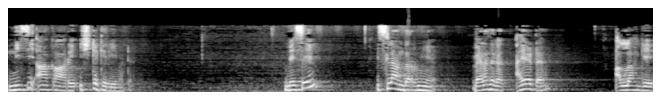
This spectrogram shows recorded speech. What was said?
නිසි ආකාරයේ ඉෂ්ට කිරීමට මෙසේ ඉස්ලාම් ධර්මීය වැළඳගත් අයට අල්ලාහගේ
